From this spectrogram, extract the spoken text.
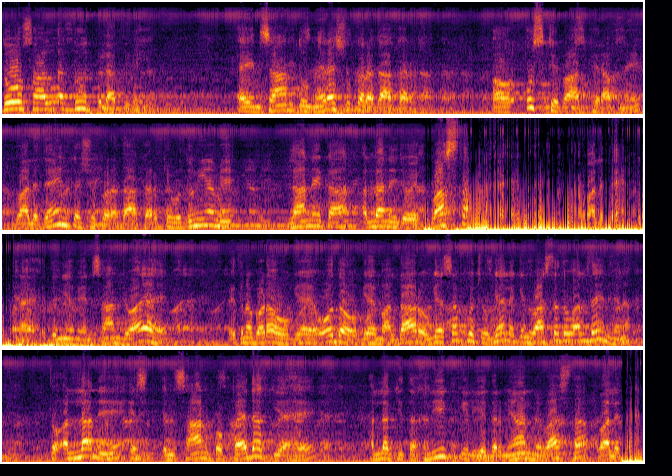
دو سال تک دودھ پلاتی رہی۔ اے انسان، تو میرا شکر ادا کر۔ اور اس کے بعد پھر اپنے والدین کا شکر ادا کر کے وہ دنیا میں لانے کا اللہ نے جو ایک واسطہ بنایا ہے والدین کو بنایا ہے۔ دنیا میں انسان جو آیا ہے، اتنا بڑا ہو گیا ہے، عہدہ ہو گیا مالدار ہو گیا سب کچھ ہو گیا لیکن واسطہ تو والدین ہے نا۔ تو اللہ نے اس انسان کو پیدا کیا ہے، اللہ کی تخلیق کے لیے درمیان میں واسطہ والدین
